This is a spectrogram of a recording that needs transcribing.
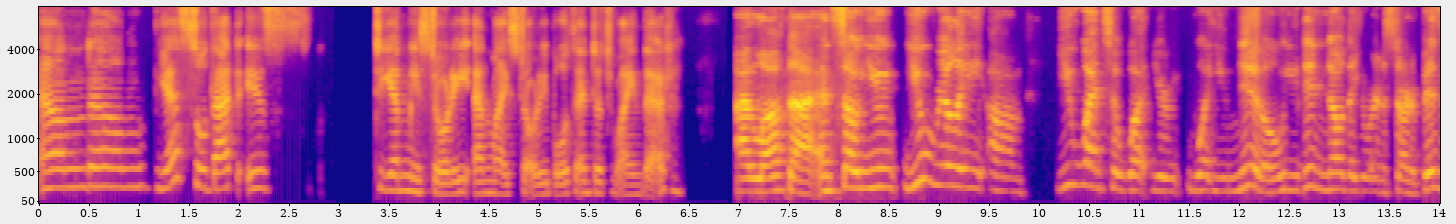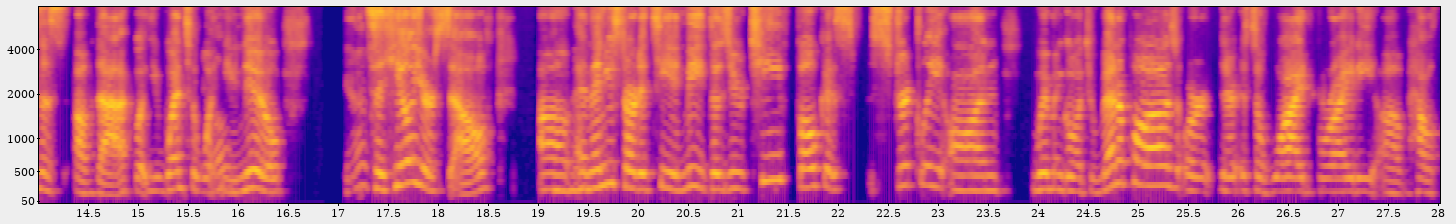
and um, yes, so that is Tea and Me story and my story, both intertwined there. I love that. And so you you really um, you went to what you what you knew. You didn't know that you were going to start a business of that, but you went to what oh. you knew yes. to heal yourself. Um, mm-hmm. And then you started Tea and Me. Does your tea focus strictly on women going through menopause, or there it's a wide variety of health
